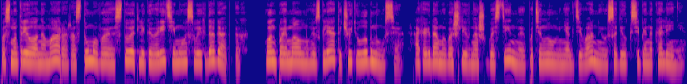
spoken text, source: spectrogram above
Посмотрела на Мара, раздумывая, стоит ли говорить ему о своих догадках. Он поймал мой взгляд и чуть улыбнулся, а когда мы вошли в нашу гостиную, потянул меня к дивану и усадил к себе на колени.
